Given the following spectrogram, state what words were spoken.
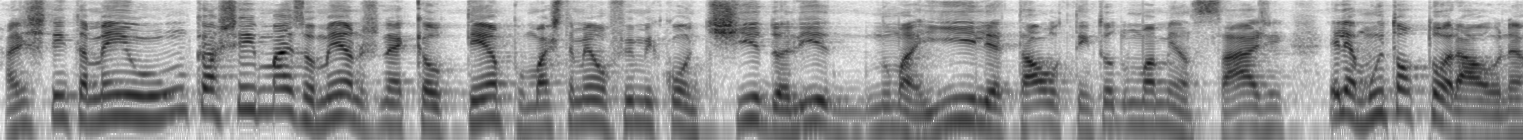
A gente tem também um que eu achei mais ou menos, né? Que é o Tempo, mas também é um filme contido ali numa ilha e tal. Tem toda uma mensagem. Ele é muito autoral, né?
